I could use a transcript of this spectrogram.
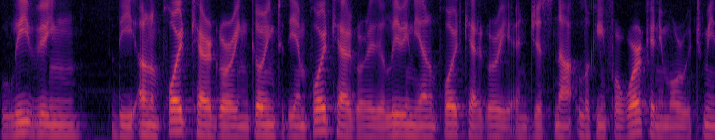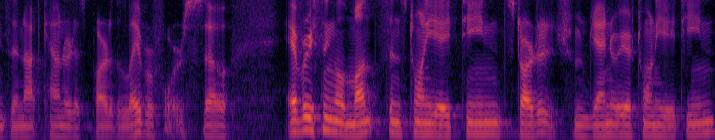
leaving the unemployed category and going to the employed category. They're leaving the unemployed category and just not looking for work anymore, which means they're not counted as part of the labor force. So every single month since 2018 started, from January of 2018,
